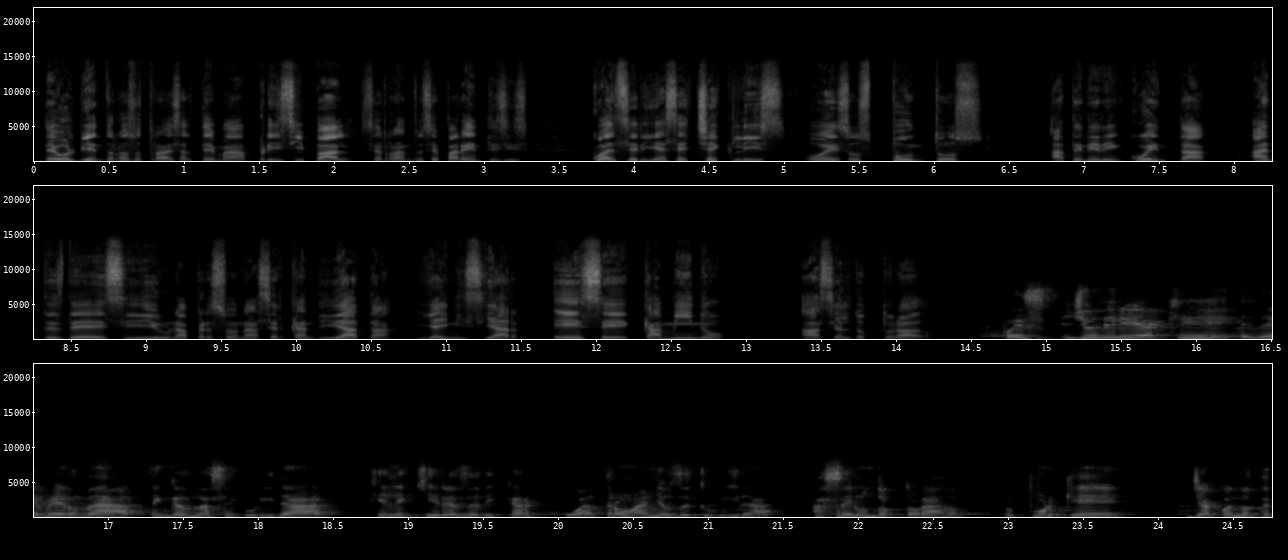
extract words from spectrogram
Devolviéndonos otra vez al tema principal, cerrando ese paréntesis, ¿cuál sería ese checklist o esos puntos a tener en cuenta antes de decidir una persona a ser candidata y a iniciar ese camino hacia el doctorado? Pues yo diría que de verdad tengas la seguridad que le quieres dedicar cuatro años de tu vida a hacer un doctorado, porque ya cuando te,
